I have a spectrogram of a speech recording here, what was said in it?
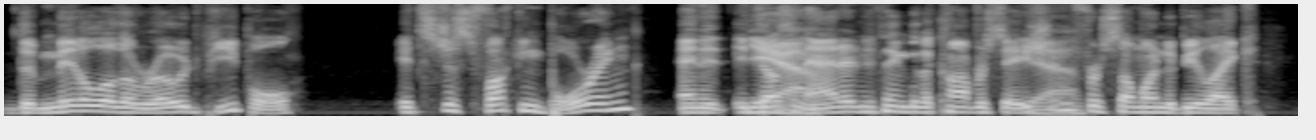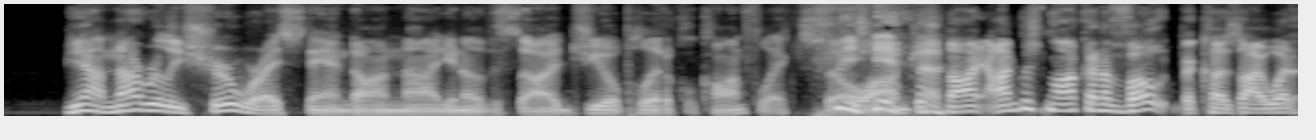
the middle of the road people, it's just fucking boring and it, it doesn't add anything to the conversation Yeah. for someone to be like, yeah, I'm not really sure where I stand on uh, you know this uh, geopolitical conflict. So Yeah. I'm just not I'm just not going to vote because I would.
